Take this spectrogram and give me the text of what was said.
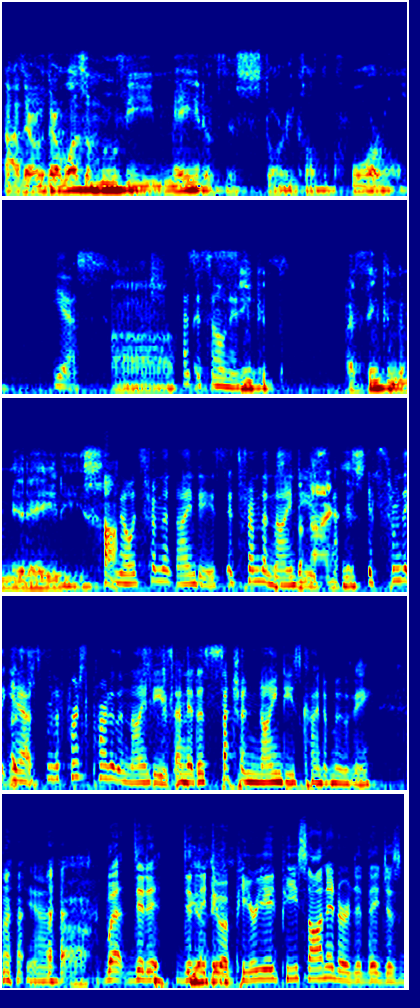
uh, there, there was a movie made of this story called The Quarrel. Yes. Uh, Has I its own think in issues. the- I think in the mid '80s. Huh. No, it's from the 90s. It's from the Was it 90s. the 90s? It's from the yeah, it's from the first part of the 90s and it is such a 90s kind of movie. Yeah. Uh, But did it? Did Yeah, they do they- a period piece on it, or did they just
